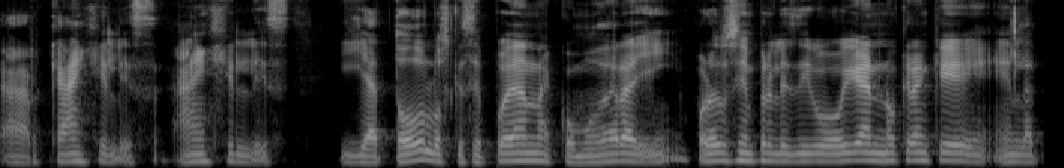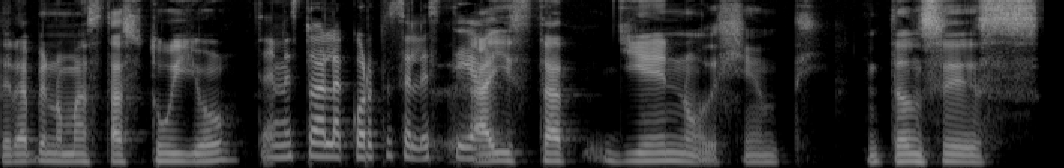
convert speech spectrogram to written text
arcángeles, ángeles y a todos los que se puedan acomodar ahí. Por eso siempre les digo, oigan, no crean que en la terapia nomás estás tú y yo. Tienes toda la corte celestial. Ahí está lleno de gente. Entonces,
